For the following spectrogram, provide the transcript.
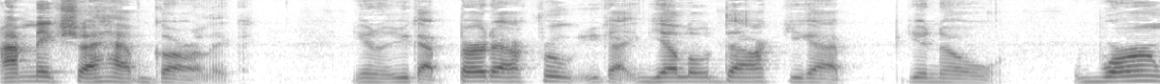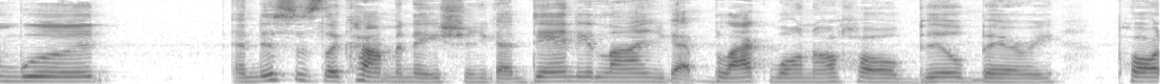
I make sure I have garlic. You know, you got burdock root, you got yellow dock, you got you know wormwood, and this is the combination. You got dandelion, you got black walnut hull, bilberry, pau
